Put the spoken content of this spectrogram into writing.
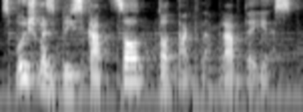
Spójrzmy z bliska, co to tak naprawdę jest.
